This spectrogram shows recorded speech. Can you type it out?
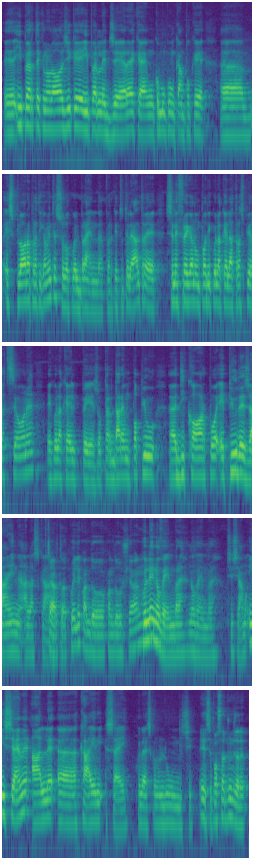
eh, iper tecnologiche, iper leggere, che è un- comunque un campo che eh, esplora praticamente solo quel brand, perché tutte le altre se ne fregano un po' di quella che è la traspirazione e quella che è il peso, per dare un po' più eh, di corpo e più design alla scarpa. Certo, quelle quando, quando usciranno? Quelle in novembre, novembre ci siamo, insieme alle eh, Kairi 6, quelle escono l'11. E se posso aggiungere,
